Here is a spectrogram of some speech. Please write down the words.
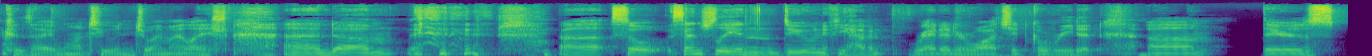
because I want to enjoy my life. And um, uh, so essentially in Dune, if you haven't read it or watched it, go read it. Um, there's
